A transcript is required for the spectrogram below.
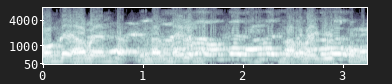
వంకాయ యాభై అంట నాకు మేలు నలభై తీసుకుంది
